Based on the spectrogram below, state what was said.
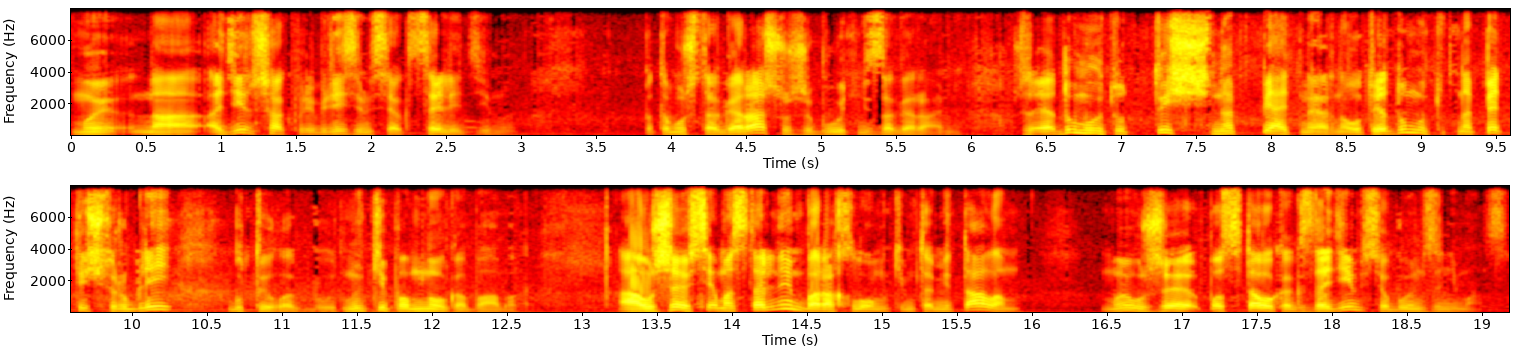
мы на один шаг приблизимся к цели Димы. Потому что гараж уже будет не за горами. Я думаю, тут тысяч на пять, наверное. Вот я думаю, тут на пять тысяч рублей бутылок будет. Ну, типа много бабок. А уже всем остальным барахлом, каким-то металлом, мы уже после того, как сдадим, все будем заниматься.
